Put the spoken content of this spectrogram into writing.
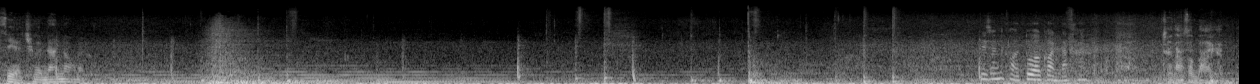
เสียเชิญด้านนอกหน่อยครับดิฉันขอตัวก่อนนะคะ เชิญตามสบายครับ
